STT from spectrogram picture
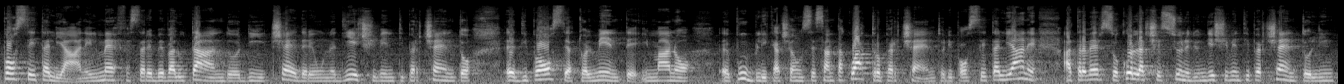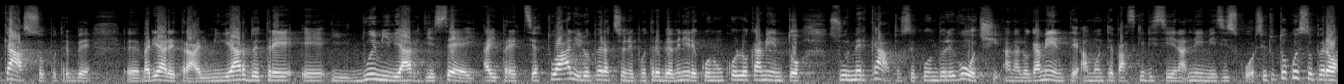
Poste Italiane. Il MEF starebbe valutando di cedere un 10-20% eh, di poste, attualmente in mano eh, pubblica c'è un 64% di Poste Italiane, attraverso con la cessione di un 10-20% l'incasso potrebbe eh, variare tra il miliardo e 3 e i 2 miliardi e 6 ai prezzi attuali. L'operazione potrebbe avvenire con un collocazione collocamento sul mercato, secondo le voci, analogamente a Montepaschi di Siena nei mesi scorsi. Tutto questo però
